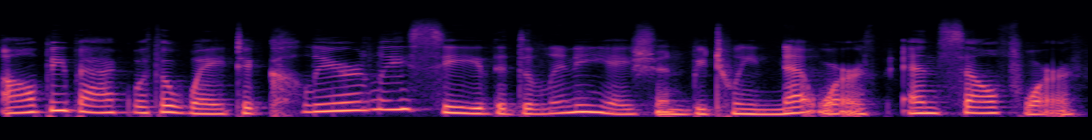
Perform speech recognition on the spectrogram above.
I'll be back with a way to clearly see the delineation between net worth and self worth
